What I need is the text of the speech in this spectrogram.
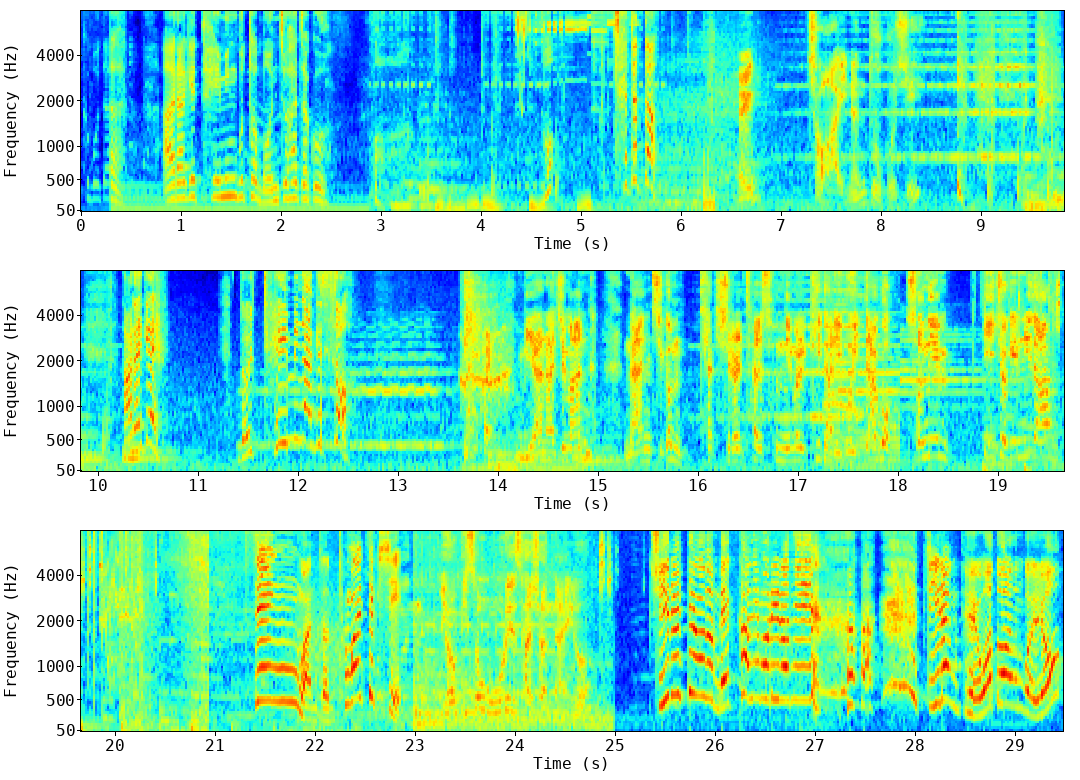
그보다 아라게 테이밍부터 먼저 하자고. 어? 어? 찾았다. 에이? 저 아이는 누구지? 아라게, 널 테이밍하겠어. 미안하지만 난 지금 택시를 탈 손님을 기다리고 있다고. 손님 이쪽입니다. 쌩 완전 총알 택시. 여기서 오래 사셨나요? 쥐를 태우는 메카니멀이라니. 쥐랑 대화도 하는 걸요?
